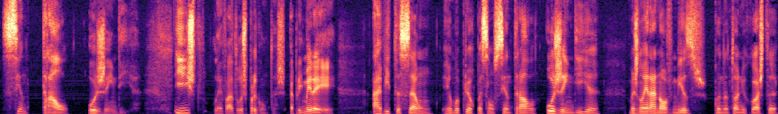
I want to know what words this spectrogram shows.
central hoje em dia. E isto leva a duas perguntas. A primeira é: a habitação é uma preocupação central hoje em dia, mas não era há nove meses, quando António Costa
